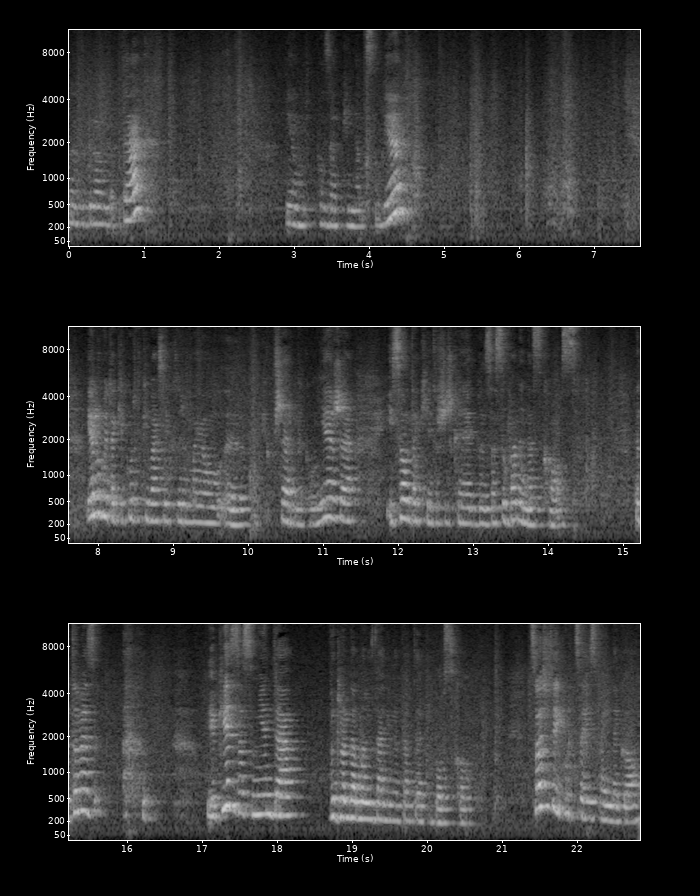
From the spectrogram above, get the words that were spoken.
Ona wygląda tak. Ją pozapinam sobie. Ja lubię takie kurtki właśnie, które mają y, takie obszerne kołnierze i są takie troszeczkę jakby zasuwane na skos. Natomiast jak jest zasunięta, wygląda moim zdaniem naprawdę bosko. Coś w tej kurtce jest fajnego,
